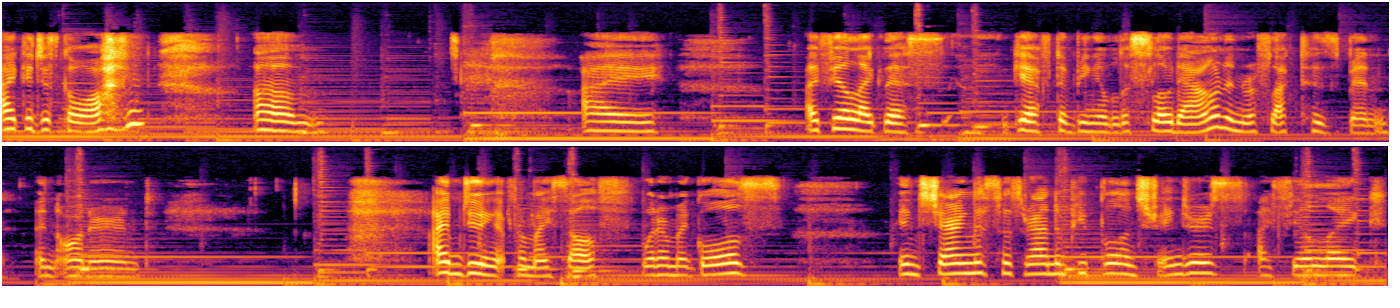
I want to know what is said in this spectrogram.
I could just go on. um, I I feel like this gift of being able to slow down and reflect has been an honor and I'm doing it for myself. What are my goals in sharing this with random people and strangers? I feel like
